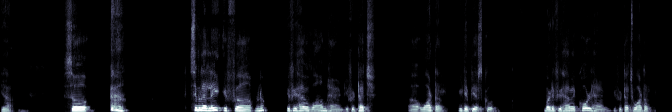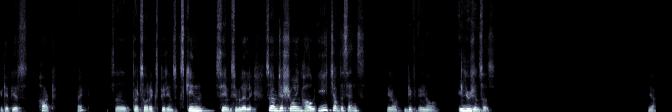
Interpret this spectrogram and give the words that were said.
yeah so similarly if uh, you know if you have a warm hand if you touch uh, water it appears cool but if you have a cold hand, if you touch water, it appears hot, right? So that's our experience. Skin, same similarly. So I'm just showing how each of the sense, you know, you know, illusions us. Yeah.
